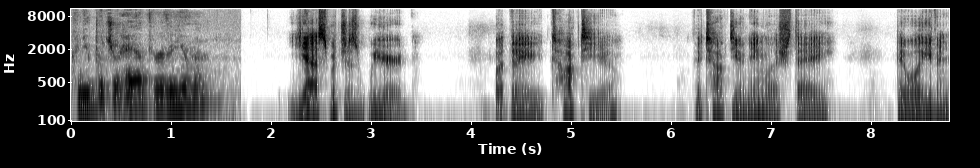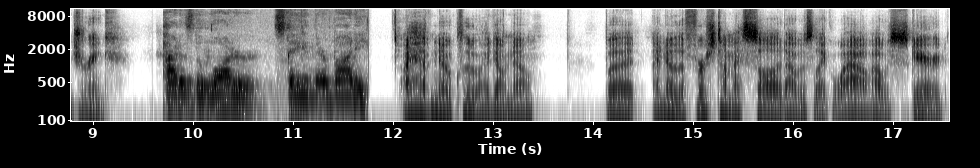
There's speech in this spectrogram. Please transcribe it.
Can you put your hand through the human? Yes, which is weird. But they talk to you. They talk to you in English. They they will even drink. How does the water stay in their body? I have no clue. I don't know. But I know the first time I saw it, I was like, wow, I was scared.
